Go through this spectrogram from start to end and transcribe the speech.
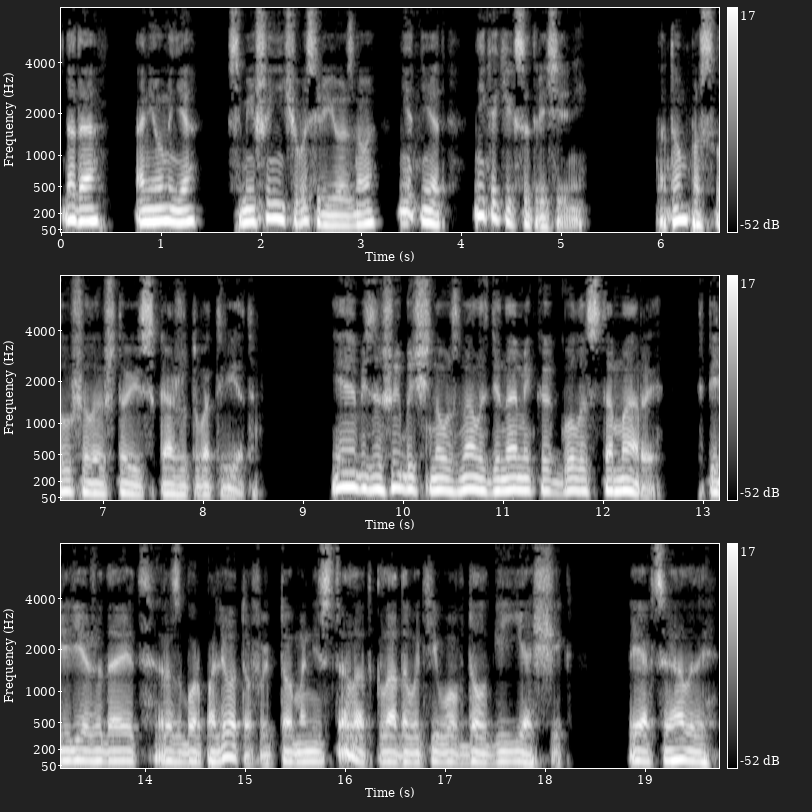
«Да — Да-да, они у меня. С Мишей ничего серьезного. Нет-нет, Никаких сотрясений. Потом послушала, что и скажут в ответ. Я безошибочно узнал из динамика голос Тамары. Впереди ожидает разбор полетов, и Тома не стала откладывать его в долгий ящик. Реакция Аллы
